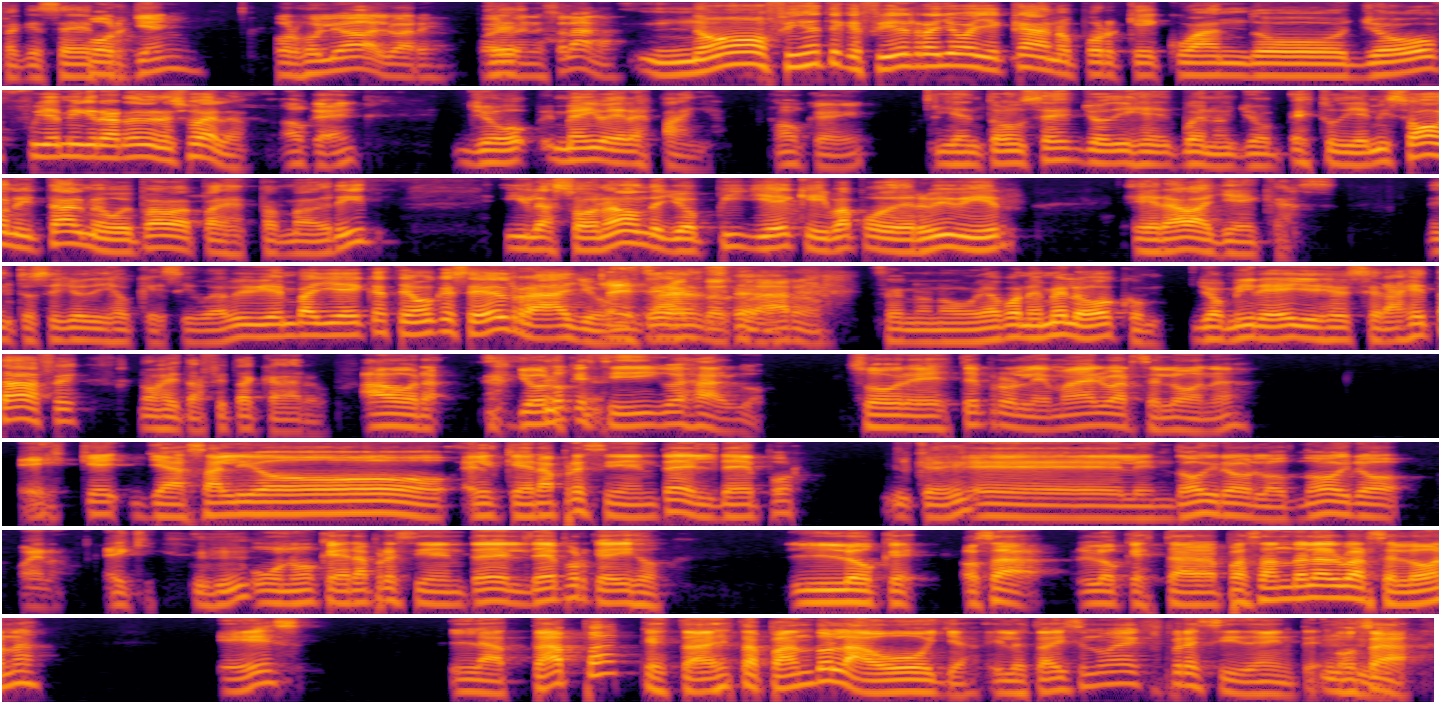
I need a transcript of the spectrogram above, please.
Para que sepa. ¿Por quién? Por Julio Álvarez, por el Eh, venezolano. No, fíjate que fui el Rayo Vallecano porque cuando yo fui a emigrar de Venezuela, Ok, yo me iba a ir a España. ok. Y entonces yo dije, bueno, yo estudié mi zona y tal, me voy para Madrid y la zona donde yo pillé que iba a poder vivir era Vallecas. Entonces yo dije, ok, si voy a vivir en Vallecas, tengo que ser el rayo. Exacto, O sea, claro. O sea, no, no voy a ponerme loco. Yo miré y dije, ¿será Getafe? No, Getafe está caro. Ahora, yo lo que sí digo es algo sobre este problema del Barcelona, es que ya salió el que era presidente del Depor, Ok. eh, el Endoiro, los Noiro, bueno, X. Uno que era presidente del D porque dijo lo que, o sea, lo que está pasándole al Barcelona es la tapa que está destapando la olla y lo está diciendo un expresidente. O sea,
